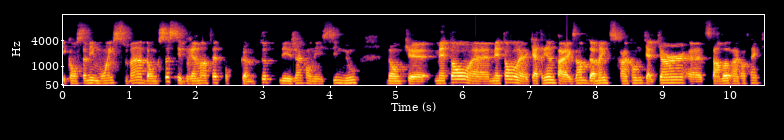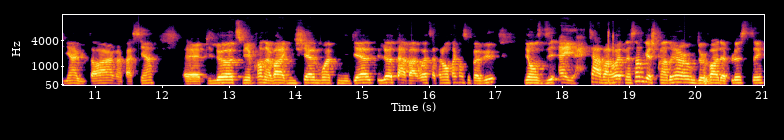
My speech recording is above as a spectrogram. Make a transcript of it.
et consommer moins souvent. Donc, ça, c'est vraiment fait pour, comme tous les gens qu'on est ici, nous. Donc, euh, mettons, euh, mettons euh, Catherine, par exemple, demain, tu rencontres quelqu'un, tu t'en vas rencontrer un client à 8 heures, un patient, puis là, tu viens prendre un verre avec Michel, moi, puis Miguel, puis là, tabarouette, ça fait longtemps qu'on s'est pas vu, puis on se dit, hey, tabarouette, il me semble que je prendrais un ou deux verres de plus, tu sais.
